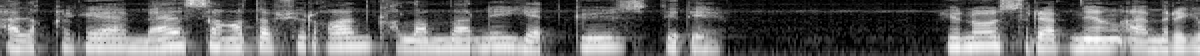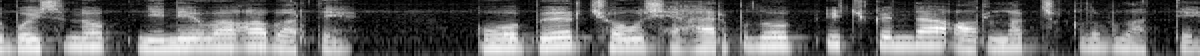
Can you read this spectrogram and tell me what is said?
халыкларына мәсәңә тапшырган каламларны йәткүз диде. Юнос Рәбняң Америка буенча боиснып Неневага барды. О бер чоң шәһәр булып 3 көндә адлып чыгылып булады.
